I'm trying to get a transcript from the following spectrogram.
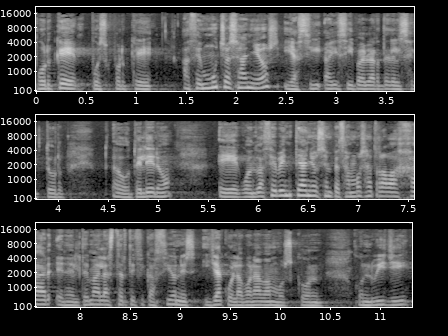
¿Por qué? Pues porque hace muchos años, y así, ahí sí voy a hablar del sector hotelero, eh, cuando hace 20 años empezamos a trabajar en el tema de las certificaciones y ya colaborábamos con, con Luigi,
